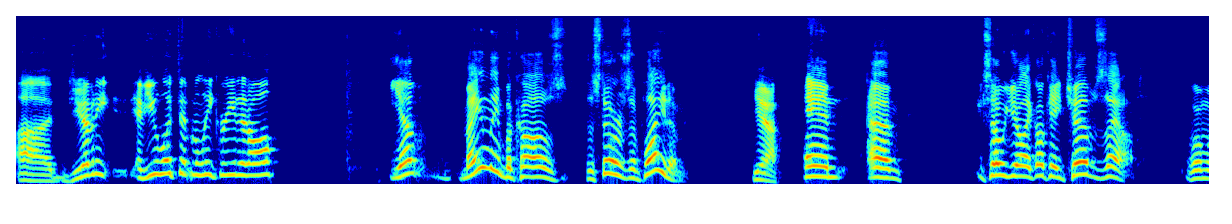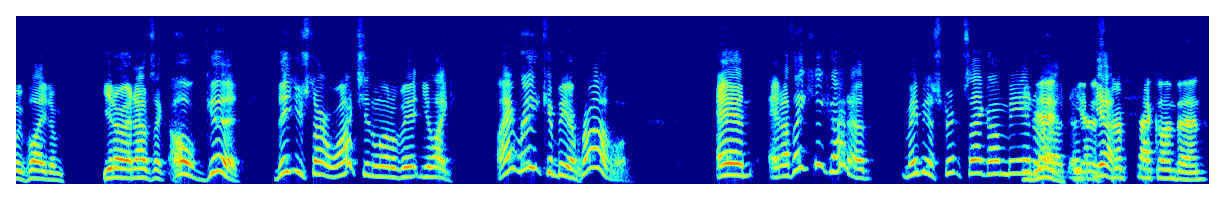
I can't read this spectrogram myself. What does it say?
Uh, do you have any? Have you looked at Malik Reed at all? Yep, mainly because the Steelers have played him. Yeah. And um, so you're like, okay, Chubb's out when we played him, you know, and I was like, oh, good. Then you start watching a little bit and you're like, I Reed could be a problem. And and I think he got a maybe a strip sack on Ben. He or did. a- He had a yeah. strip sack on Ben.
